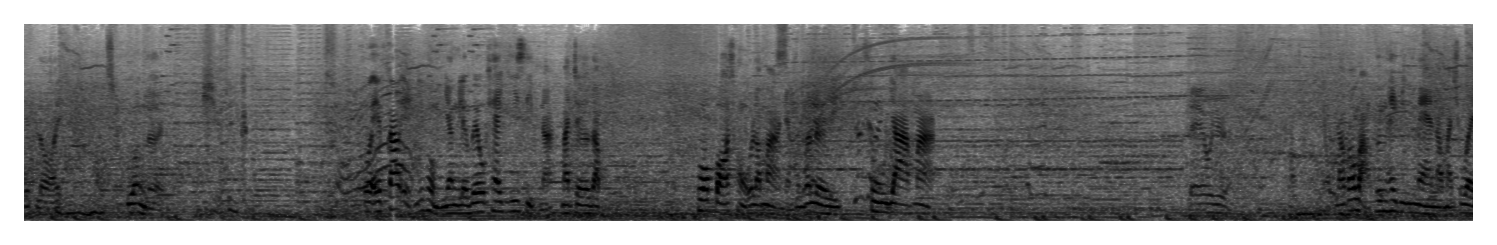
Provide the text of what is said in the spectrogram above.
เรียบร้อยร่วงเลย ตัว F91 นี่ผมยังเลเวลแค่ 20 นะ มาเจอกับพวกบอสของโอลหมานเนี่ย มันก็เลยสู้ยากมาก 礼を言う แล้วก็หวังพึ่งให้วิงแมนเรามาช่วย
